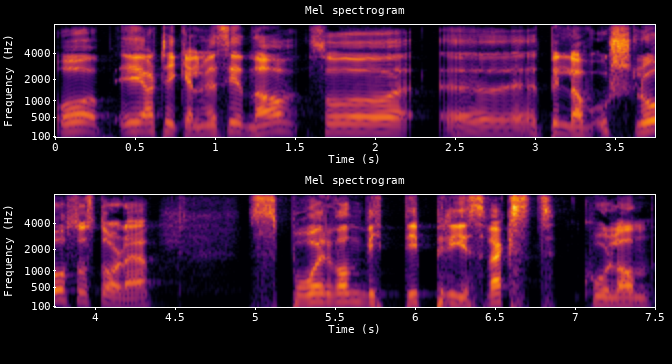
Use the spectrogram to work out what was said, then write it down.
Og i artikkelen ved siden av, så uh, et bilde av Oslo, så står det Spår vanvittig prisvekst, kolon.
